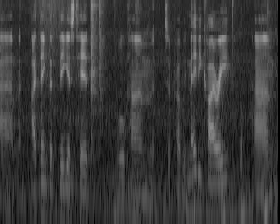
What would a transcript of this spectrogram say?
Um, I think the biggest hit will come to probably maybe Kyrie. Um,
